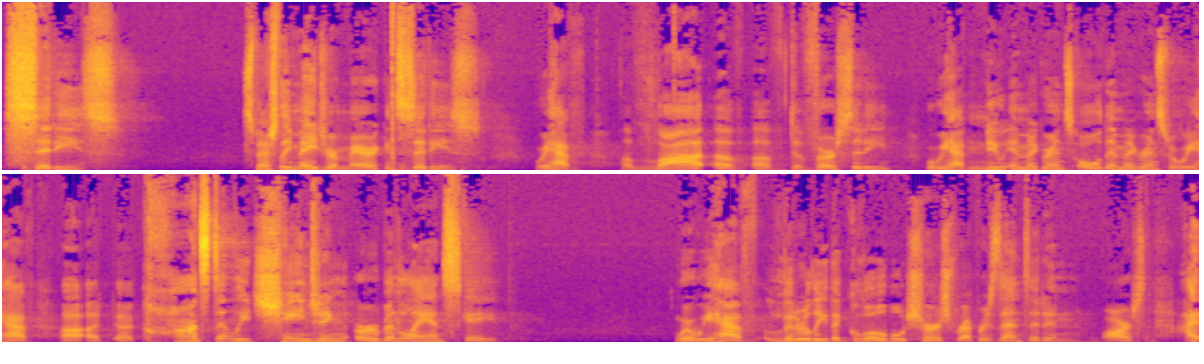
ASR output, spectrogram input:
cities, especially major American cities, where we have a lot of, of diversity, where we have new immigrants, old immigrants, where we have uh, a, a constantly changing urban landscape, where we have literally the global church represented in our. I,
